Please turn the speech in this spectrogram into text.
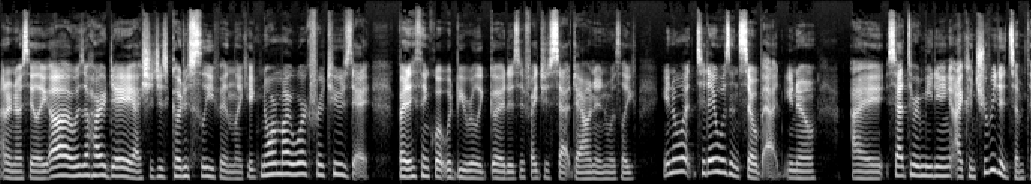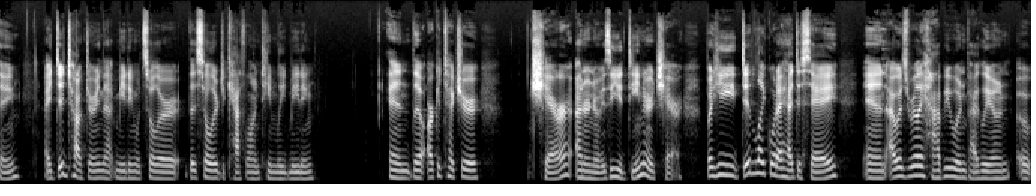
I don't know, say like, oh, it was a hard day. I should just go to sleep and like ignore my work for Tuesday. But I think what would be really good is if I just sat down and was like, you know what, today wasn't so bad. You know, I sat through a meeting, I contributed something. I did talk during that meeting with Solar, the Solar Decathlon team lead meeting. And the architecture chair, I don't know, is he a dean or a chair? But he did like what I had to say and I was really happy when Baglione, oh,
